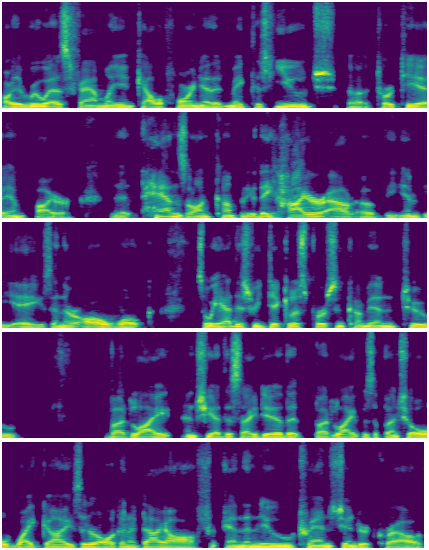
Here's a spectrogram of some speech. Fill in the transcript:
or the Ruiz family in California that make this huge uh, tortilla empire, uh, hands-on company. They hire out of the MBAs and they're all woke. So we had this ridiculous person come in to Bud Light, and she had this idea that Bud Light was a bunch of old white guys that are all going to die off, and the new transgendered crowd,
